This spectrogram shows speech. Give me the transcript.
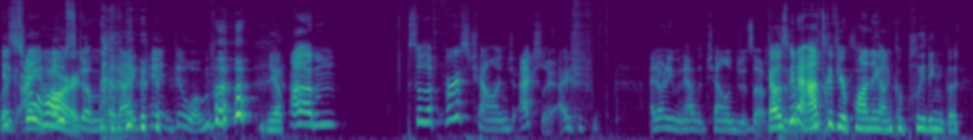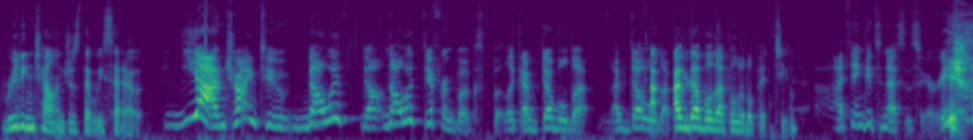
Like It's so I hard. host them, but I can't do them. Yep. um, so the first challenge, actually, I I don't even have the challenges up. I was gonna I ask if you're planning on completing the reading challenges that we set out. Yeah, I'm trying to. Not with not, not with different books, but like I've doubled up. I've doubled up. I've here. doubled up a little bit too. I think it's necessary.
